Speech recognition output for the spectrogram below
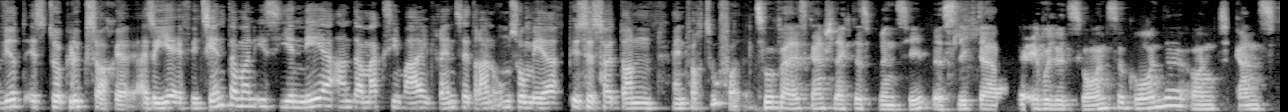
wird es zur Glückssache. Also je effizienter man ist, je näher an der maximalen Grenze dran, umso mehr ist es halt dann einfach Zufall. Zufall ist kein schlechtes Prinzip. Es liegt ja der Evolution zugrunde und ganz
